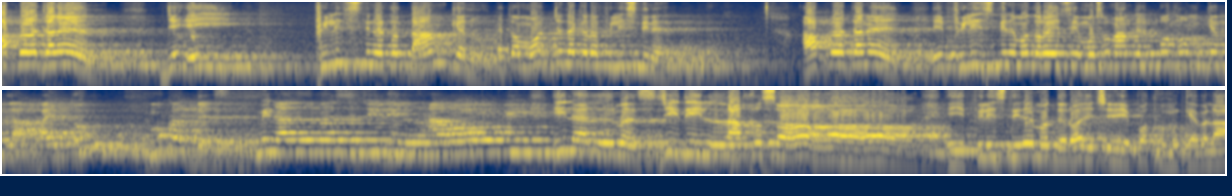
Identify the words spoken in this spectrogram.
আপনারা জানেন যে এই ফিলিস্তিনের এত দাম কেন? এত মর্যাদা কেন ফিলিস্তিনের? আপনারা জানেন এই ফিলিস্তিনের মধ্যে রয়েছে মুসলমানদের প্রথম কেবলা, বাইতুল মুকদ্দেস। মিনাল মসজিদিল মসজিদিল আকসা এই ফিলিস্তিনের মধ্যে রয়েছে প্রথম কেবলা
